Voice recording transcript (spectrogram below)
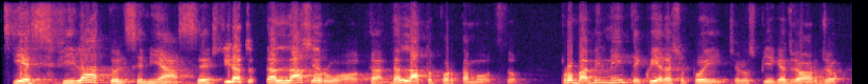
si è sfilato il semiasse sfilato. dal lato ruota, dal lato portamozzo. Probabilmente, qui adesso poi ce lo spiega Giorgio,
